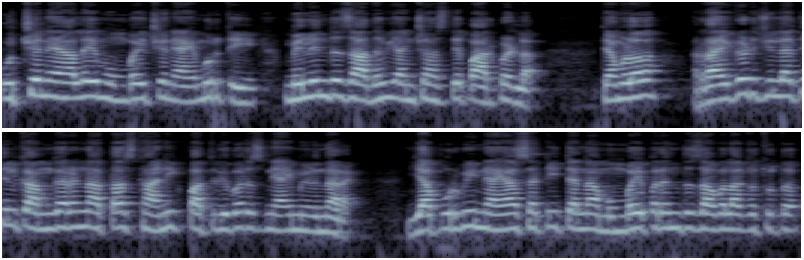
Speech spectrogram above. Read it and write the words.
उच्च न्यायालय मुंबईचे न्यायमूर्ती मिलिंद जाधव यांच्या हस्ते पार पडलं. त्यामुळं रायगड जिल्ह्यातील कामगारांना आता स्थानिक पातळीवरच न्याय मिळणार आहे. यापूर्वी न्यायासाठी त्यांना मुंबईपर्यंत जावं लागत होतं.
